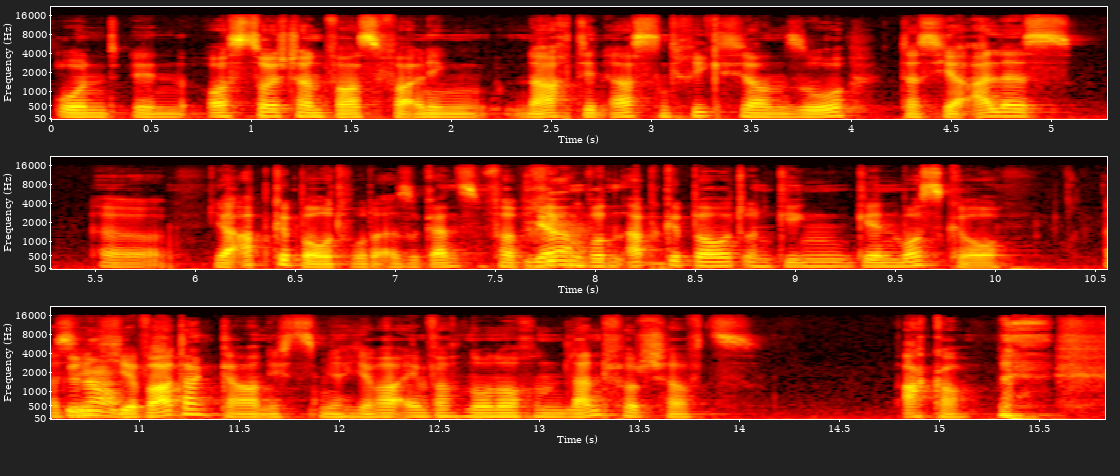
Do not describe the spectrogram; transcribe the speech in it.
Und in Ostdeutschland war es vor allen Dingen nach den ersten Kriegsjahren so, dass hier alles äh, ja abgebaut wurde. Also ganze Fabriken ja. wurden abgebaut und gingen gen Moskau. Also genau. hier war dann gar nichts mehr. Hier war einfach nur noch ein Landwirtschaftsacker.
